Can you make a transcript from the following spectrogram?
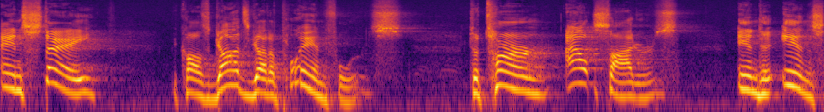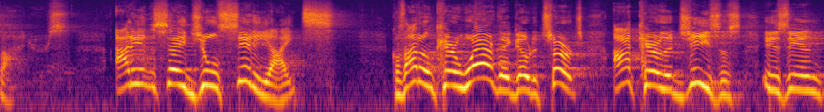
and stay, because God's got a plan for us to turn outsiders into insiders. I didn't say Jewel Cityites. Because I don't care where they go to church, I care that Jesus is in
